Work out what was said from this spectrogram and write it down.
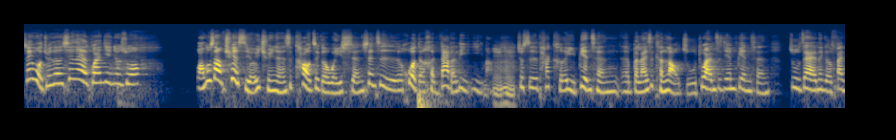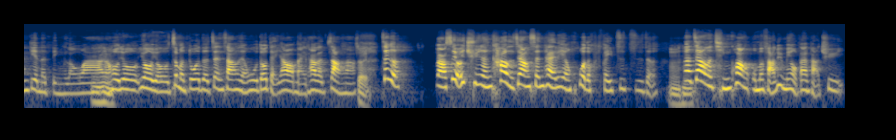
所以我觉得现在的关键就是说，网络上确实有一群人是靠这个为生，甚至获得很大的利益嘛。嗯就是他可以变成呃，本来是啃老族，突然之间变成住在那个饭店的顶楼嗯啊，然后又又有这么多的政商人物都得要买他的账啊。对，这个表示有一群人靠着这样生态链获得肥滋滋的。嗯那这样的情况，我们法律没有办法去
